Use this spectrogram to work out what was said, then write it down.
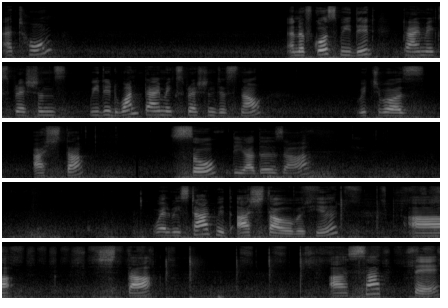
at home. And of course, we did time expressions, we did one time expression just now which was ashta. So, the others are, well we start with ashta over here, ashta, asatte,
